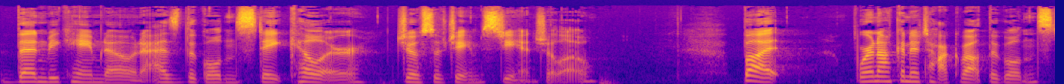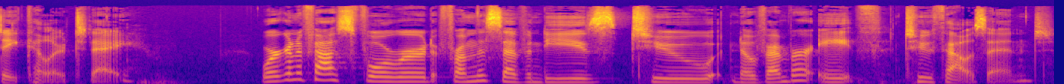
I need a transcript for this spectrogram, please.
then became known as the Golden State Killer, Joseph James DeAngelo. But we're not going to talk about the Golden State Killer today. We're going to fast forward from the 70s to November 8th, 2000.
